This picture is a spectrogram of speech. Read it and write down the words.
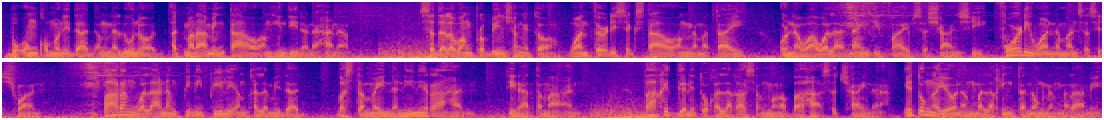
buong komunidad ang nalunod at maraming tao ang hindi na nahanap. Sa dalawang probinsyang ito, 136 tao ang namatay o nawawala 95 sa Shanxi, 41 naman sa Sichuan. Parang wala nang pinipili ang kalamidad basta may naninirahan, tinatamaan. Bakit ganito kalakas ang mga baha sa China? Ito ngayon ang malaking tanong ng marami.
